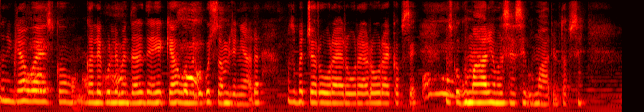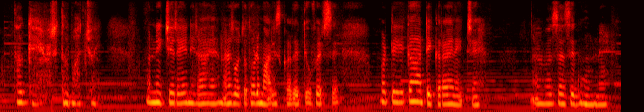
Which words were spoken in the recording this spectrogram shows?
नहीं क्या हुआ है इसको? गले गुले में दर्द है क्या हुआ? मेरे को कुछ समझ नहीं आ रहा। बस बच्चा रो रहा है, रो रहा है, रो रहा है कब से? उसको घुमा रही हूँ, बस ऐसे घुमा रही हूँ तब से। थक गए मेरी तो बात जो और नीचे रह नहीं रहा है। मैंने सोचा थोड़ी मालिश कर देती हूँ फिर से। बट ये कहाँ टिक रहा है नीचे? बस ऐसे घूमने।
